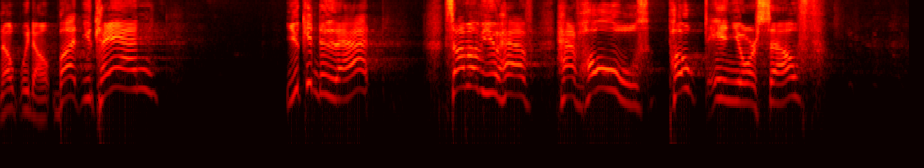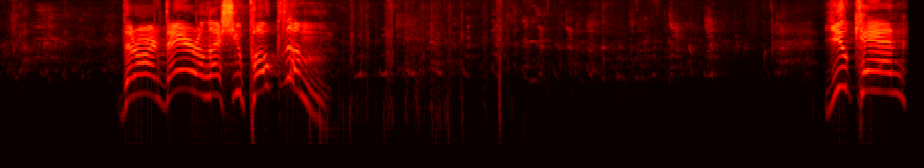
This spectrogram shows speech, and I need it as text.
Nope, we don't. But you can. You can do that. Some of you have, have holes poked in yourself that aren't there unless you poke them. You can,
